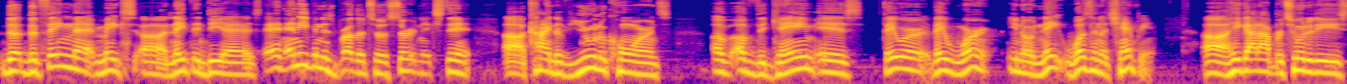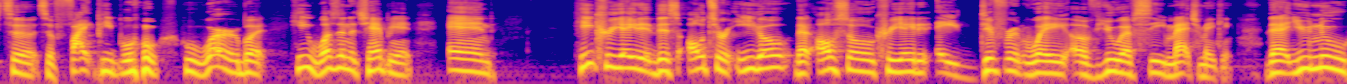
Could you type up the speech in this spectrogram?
the the thing that makes uh, Nathan Diaz and, and even his brother to a certain extent uh, kind of unicorns of of the game is they were they weren't you know Nate wasn't a champion. Uh, he got opportunities to to fight people who, who were, but he wasn't a champion. And he created this alter ego that also created a different way of UFC matchmaking that you knew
